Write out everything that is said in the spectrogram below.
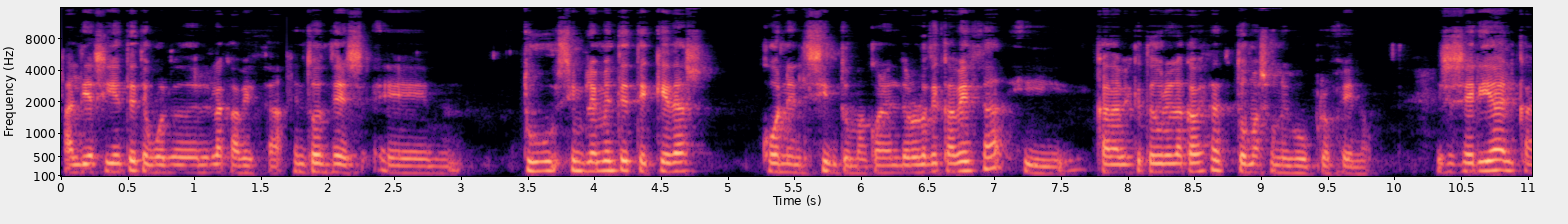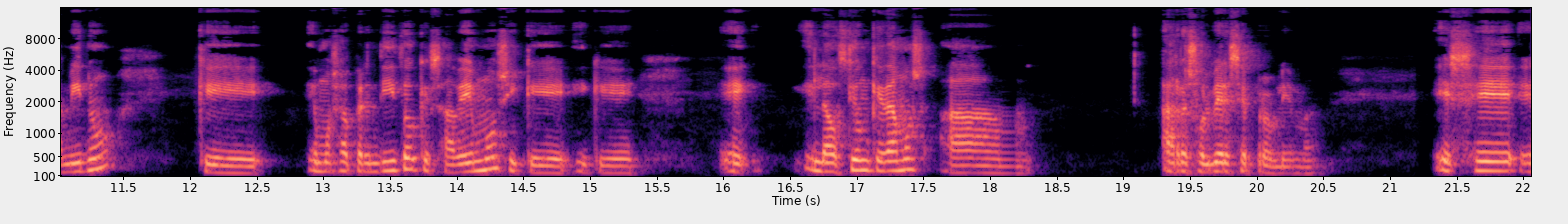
al día siguiente te vuelve a doler la cabeza. Entonces, em, tú simplemente te quedas con el síntoma, con el dolor de cabeza y cada vez que te duele la cabeza te tomas un ibuprofeno. Ese sería el camino que hemos aprendido, que sabemos y que, eh, la opción que damos a resolver ese problema ese,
